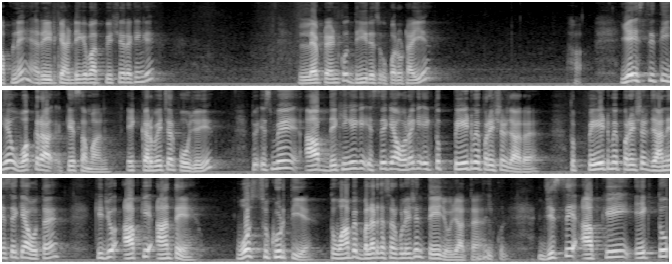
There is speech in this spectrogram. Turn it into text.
अपने रीढ़ के हड्डी के बाद पीछे रखेंगे लेफ़्ट हैंड को धीरे से ऊपर उठाइए। यह स्थिति है वक्र के समान एक कर्वेचर पोज है ये। तो इसमें आप देखेंगे कि इससे क्या हो रहा है कि एक तो पेट में प्रेशर जा रहा है। तो पेट में प्रेशर जाने से क्या होता है कि जो आपकी आंतें हैं वो सुखुड़ती है तो वहाँ पे ब्लड का सर्कुलेशन तेज हो जाता है। बिल्कुल। जिससे आपकी एक तो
